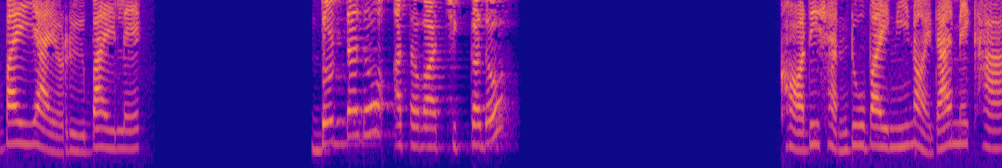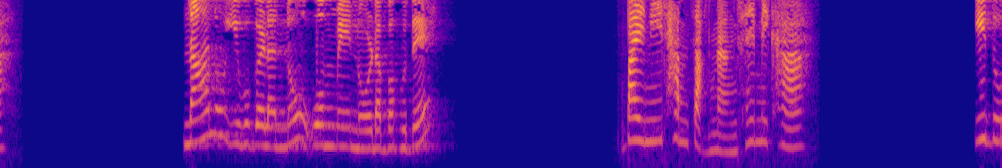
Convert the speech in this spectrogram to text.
ใบใหญ่หรือใบเล็ก ದೊಡ್ಡದೋ ಅಥವಾ ಚಿಕ್ಕದೋ ขอดิฉันดูใบนี้หน่อยได้ไหมคะ ನಾನು ಇವುಗಳನ್ನು ಒಮ್ಮೆ ನೋಡಬಹುದೇ ใบนี้ทำจากหนังใช่ไหมคะ ಇದು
